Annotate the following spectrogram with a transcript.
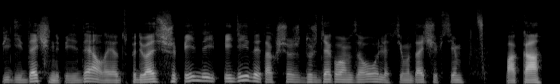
підійде, чи не підійде, але я сподіваюся, що підійде, підійде. Так що ж дуже дякую вам за огляд. Всім удачі, всім пока.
